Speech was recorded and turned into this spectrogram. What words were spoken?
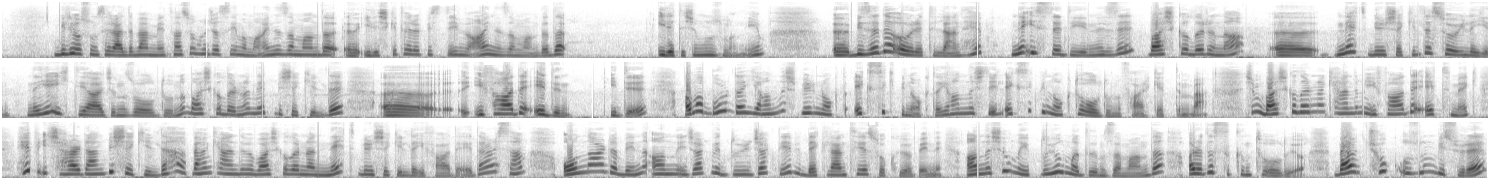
biliyorsunuz herhalde ben meditasyon hocasıyım ama aynı zamanda e, ilişki terapistiyim ve aynı zamanda da iletişim uzmanıyım. E, bize de öğretilen hep ne istediğinizi başkalarına e, net bir şekilde söyleyin. Neye ihtiyacınız olduğunu başkalarına net bir şekilde e, ifade edin idi. Ama burada yanlış bir nokta, eksik bir nokta, yanlış değil, eksik bir nokta olduğunu fark ettim ben. Şimdi başkalarına kendimi ifade etmek hep içeriden bir şekilde ha ben kendimi başkalarına net bir şekilde ifade edersem onlar da beni anlayacak ve duyacak diye bir beklentiye sokuyor beni. Anlaşılmayıp duyulmadığım zaman da arada sıkıntı oluyor. Ben çok uzun bir süre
